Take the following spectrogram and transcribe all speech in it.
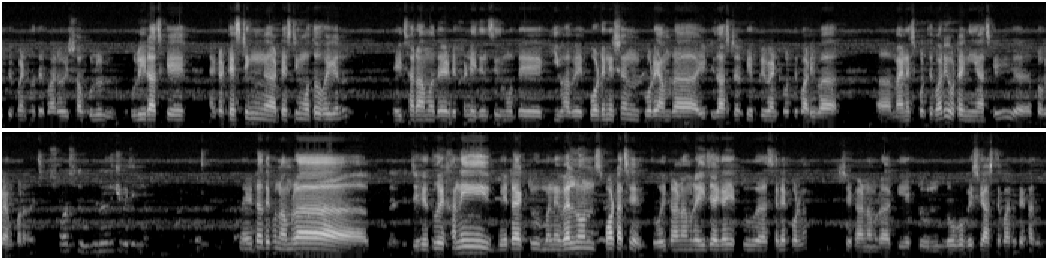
ইকুইপমেন্ট হতে পারে ওই সবগুলো গুলির আজকে একটা টেস্টিং টেস্টিং মতো হয়ে গেল। এছাড়া আমাদের ডিফারেন্ট এজেন্সির মধ্যে কীভাবে কোঅর্ডিনেশন করে আমরা এই ডিজাস্টারকে প্রিভেন্ট করতে পারি বা ম্যানেজ করতে পারি ওটাই নিয়ে আজকে প্রোগ্রাম করা হয়েছে। এটা দেখুন আমরা যেহেতু এখানেই এটা একটু মানে ওয়েল নোন স্পট আছে, তো ওই কারণে আমরা এই জায়গায় একটু সিলেক্ট করলাম। সে কারণে আমরা কি একটু লোকও বেশি আসতে পারে দেখা যাবে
